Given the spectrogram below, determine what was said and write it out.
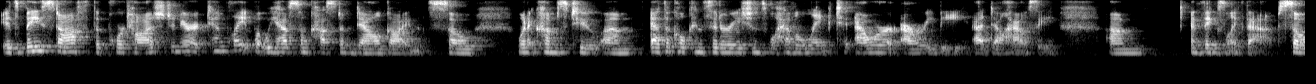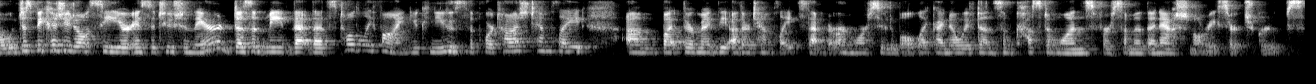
It's based off the Portage generic template, but we have some custom Dal guidance. So when it comes to um, ethical considerations, we'll have a link to our REB at Dalhousie. Um, and things like that. So just because you don't see your institution there doesn't mean that that's totally fine. You can use the Portage template, um, but there might be other templates that are more suitable. Like I know we've done some custom ones for some of the national research groups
